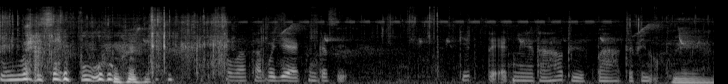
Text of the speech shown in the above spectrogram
ถุงไว้ใส่ปูเพราะว่าถ้าบ่แยกเพิ่นก็สิเก็บแตกแน่ถ้าเฮาถือปลาจ้ะพี่น้องแม่น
